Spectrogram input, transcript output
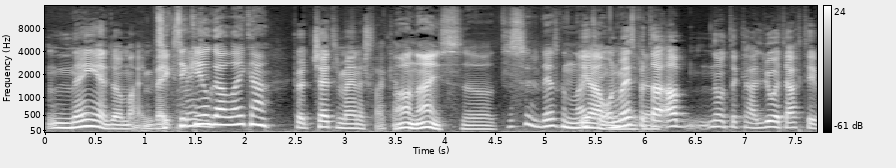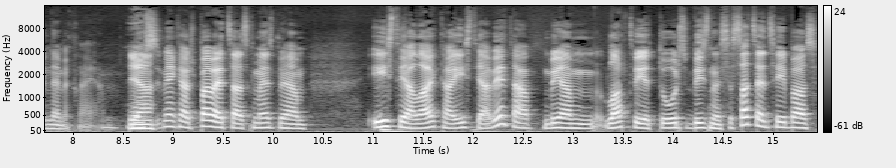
neiedomājami Cik, cik veiksmīgi. ilgā laikā? Kaut četru mēnešu laikā. Oh, nice. Uh, tas ir diezgan labi. Jā, un mēs pat tā, ab, nu, tā kā ļoti aktīvi nemeklējām. Jā. Mums vienkārši paveicās, ka mēs bijām īstajā laikā, īstajā vietā. Bijām Latvijas tūris biznesa sacensībās,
